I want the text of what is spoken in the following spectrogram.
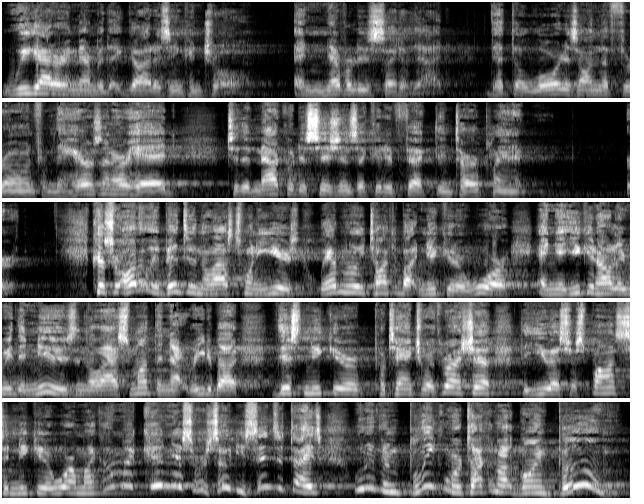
we got to remember that God is in control and never lose sight of that. That the Lord is on the throne from the hairs on our head to the macro decisions that could affect the entire planet Earth. Because for all that we've been through in the last 20 years, we haven't really talked about nuclear war, and yet you can hardly read the news in the last month and not read about this nuclear potential with Russia, the U.S. response to nuclear war. I'm like, oh my goodness, we're so desensitized, we don't even blink when we're talking about going boom.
